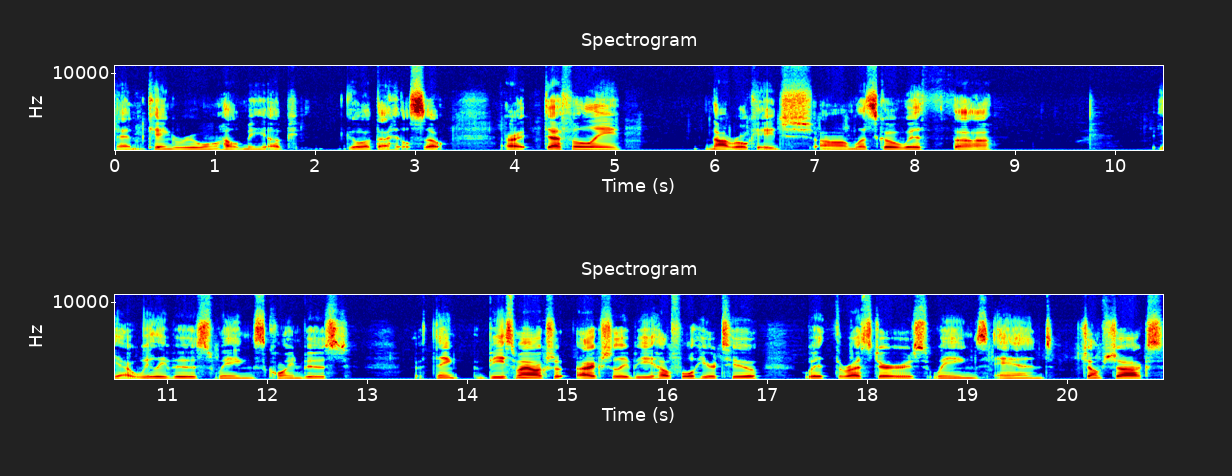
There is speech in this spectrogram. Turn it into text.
And kangaroo won't help me up go up that hill. So, all right, definitely not roll cage. Um, let's go with uh, yeah, wheelie boost, wings, coin boost. I think Beast might actually be helpful here too with thrusters, wings, and jump shocks.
